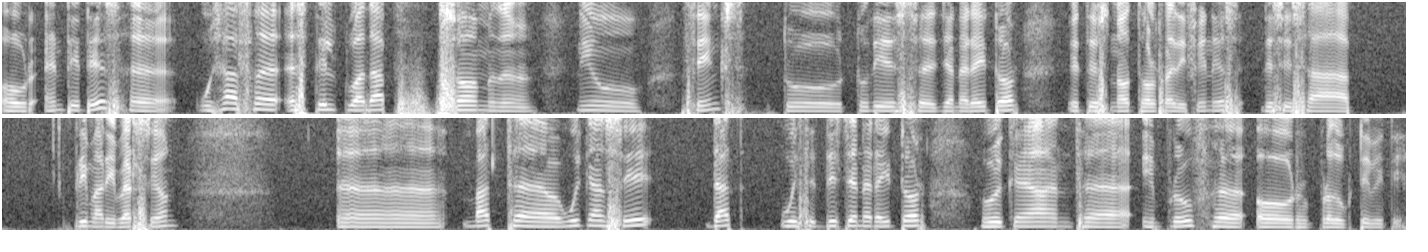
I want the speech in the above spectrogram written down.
our entities. Uh, we have uh, still to adapt some new things to, to this generator. It is not already finished. This is a primary version. but we can see that with this generator we can improve our productivity.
